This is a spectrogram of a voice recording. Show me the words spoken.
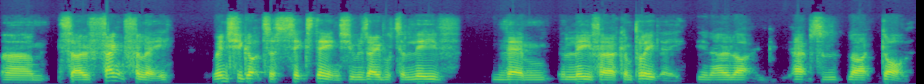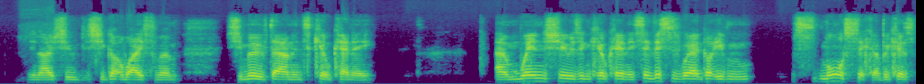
Um, so thankfully, when she got to 16, she was able to leave them, leave her completely, you know, like absolute, like gone. You know, she she got away from them. She moved down into Kilkenny, and when she was in Kilkenny, see, this is where it got even more sicker because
